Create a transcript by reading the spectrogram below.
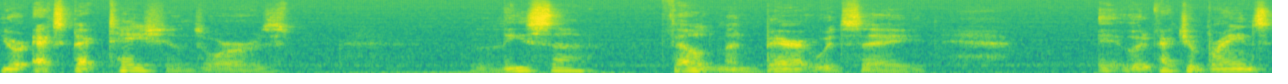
your expectations, or Lisa Feldman Barrett would say, it would affect your brain's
